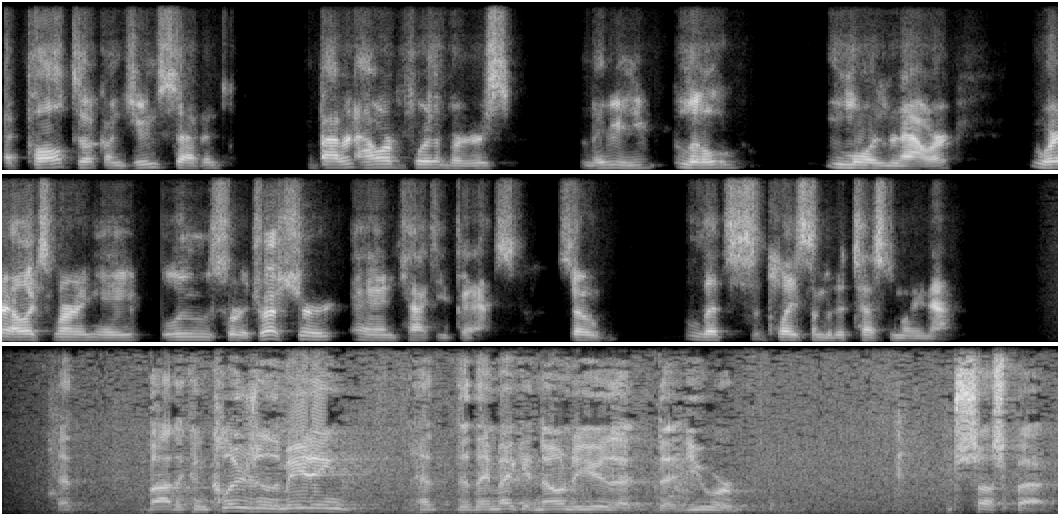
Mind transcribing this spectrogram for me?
that Paul took on June 7th, about an hour before the murders, maybe a little more than an hour, where Alex wearing a blue sort of dress shirt and khaki pants. So let's play some of the testimony now. By the conclusion of the meeting, did they make it known to you that, that you were suspect?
